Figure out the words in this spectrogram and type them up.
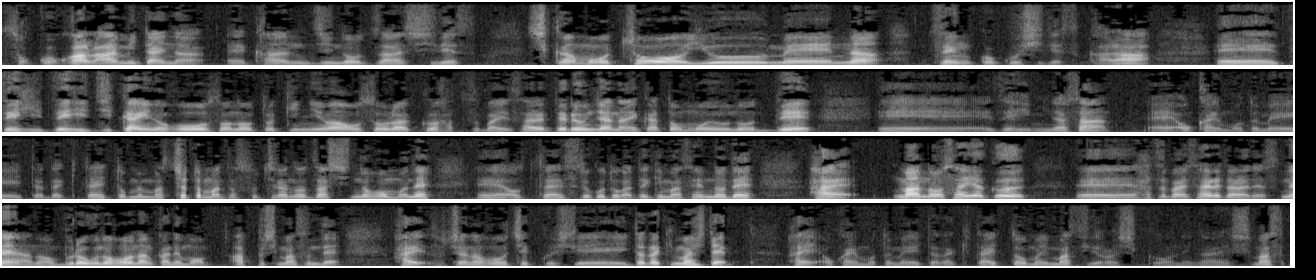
そこからみたいな感じの雑誌です。しかも超有名な全国紙ですから、えー、ぜひぜひ次回の放送の時にはおそらく発売されてるんじゃないかと思うので、えー、ぜひ皆さん、えー、お買い求めいただきたいと思います。ちょっとまたそちらの雑誌の方もね、えー、お伝えすることができませんので、はい。まあ、あの、最悪、えー、発売されたらですね、あの、ブログの方なんかでもアップしますんで、はい、そちらの方をチェックしていただきまして、はい、お買い求めいただきたいと思います。よろしくお願いします。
